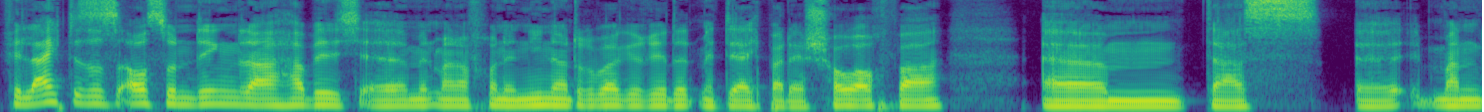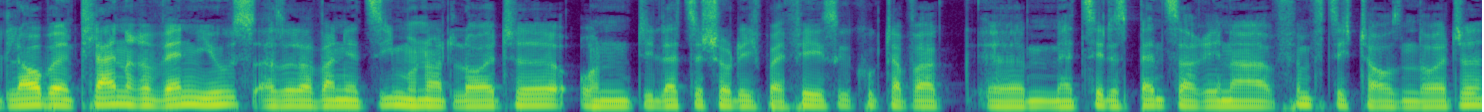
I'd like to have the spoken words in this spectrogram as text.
vielleicht ist es auch so ein Ding, da habe ich äh, mit meiner Freundin Nina drüber geredet, mit der ich bei der Show auch war, ähm, dass äh, man glaube, kleinere Venues, also da waren jetzt 700 Leute und die letzte Show, die ich bei Felix geguckt habe, war äh, Mercedes-Benz Arena 50.000 Leute,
